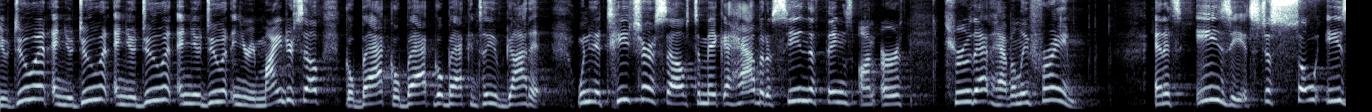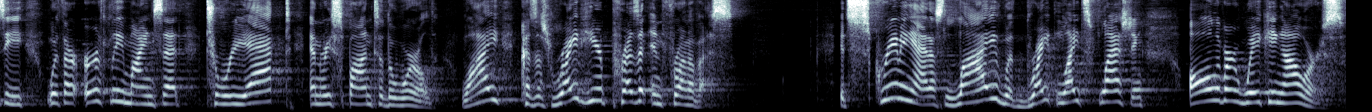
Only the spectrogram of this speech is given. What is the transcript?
You do it and you do it and you do it and you do it and you remind yourself, go back, go back, go back until you've got it. We need to teach ourselves to make a habit of seeing the things on earth through that heavenly frame. And it's easy, it's just so easy with our earthly mindset to react and respond to the world. Why? Because it's right here present in front of us. It's screaming at us live with bright lights flashing all of our waking hours.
